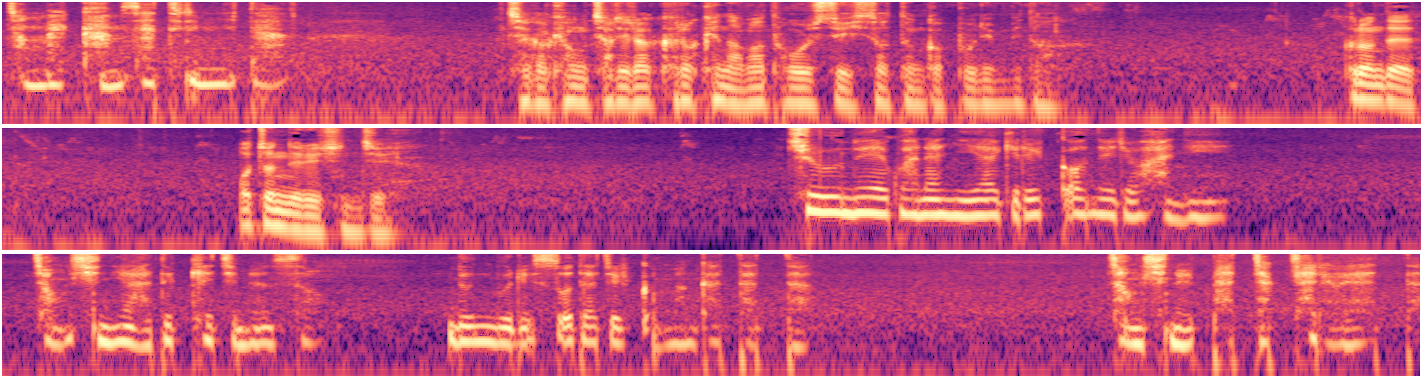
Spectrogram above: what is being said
정말 감사드립니다. 제가 경찰이라 그렇게나마 도울 수 있었던 것 뿐입니다. 그런데 어쩐 일이신지 주은우에 관한 이야기를 꺼내려 하니 정신이 아득해지면서 눈물이 쏟아질 것만 같았다. 정신을 바짝 차려야 했다.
